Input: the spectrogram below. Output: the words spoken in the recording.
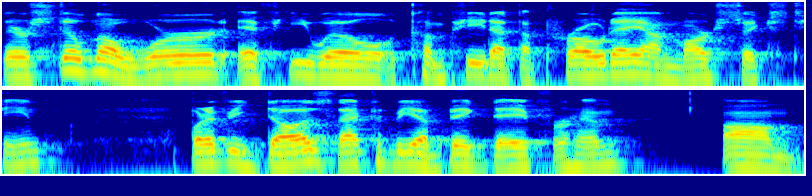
There's still no word if he will compete at the Pro Day on March 16th. But if he does, that could be a big day for him. Um,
